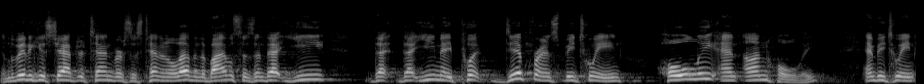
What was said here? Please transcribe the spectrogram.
In Leviticus chapter 10, verses 10 and 11, the Bible says, And that ye, that, that ye may put difference between holy and unholy, and between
